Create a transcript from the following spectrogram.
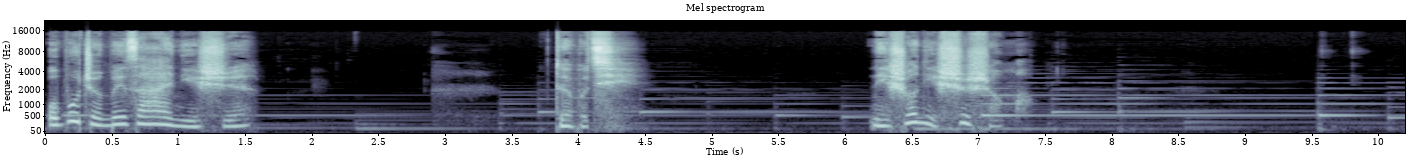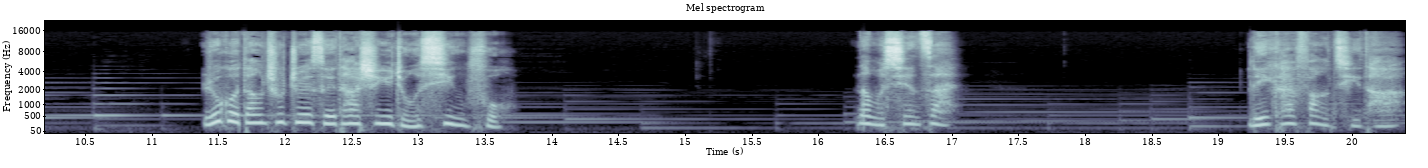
我不准备再爱你时，对不起，你说你是什么。”如果当初追随他是一种幸福，那么现在离开、放弃他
